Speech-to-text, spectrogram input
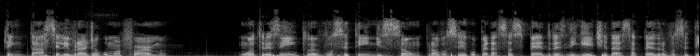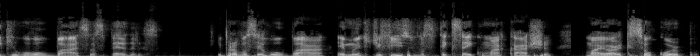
tentar se livrar de alguma forma. Um outro exemplo é você tem missão para você recuperar essas pedras, ninguém te dá essa pedra, você tem que roubar essas pedras. E para você roubar é muito difícil, você tem que sair com uma caixa maior que seu corpo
